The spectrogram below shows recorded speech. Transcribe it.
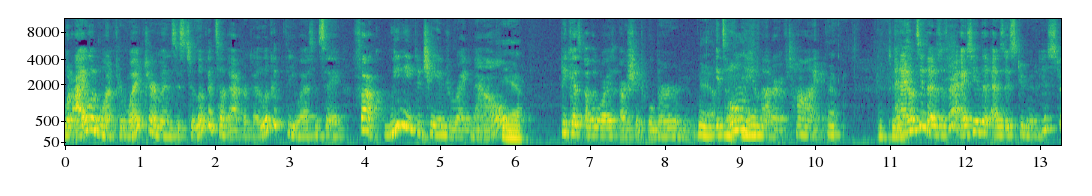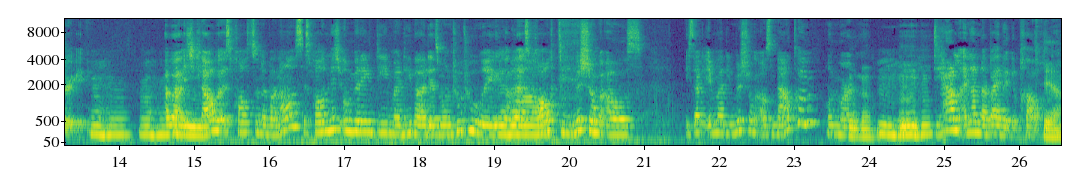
what I would want from white Germans is to look at South Africa, look at the US, and say, fuck, we need to change right now Yeah. because otherwise our shit will burn. Yeah. It's mm-hmm. only a matter of time. Ja. It And I don't say that as a threat, I say that as a student of history. Aber ich glaube, es braucht so eine Balance. Es braucht nicht unbedingt die Madiba Desmond Tutu-Regel, aber es braucht die Mischung aus, ich sag immer die Mischung aus Malcolm und Martin. Mhm. Die haben einander beide gebraucht. Ja.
